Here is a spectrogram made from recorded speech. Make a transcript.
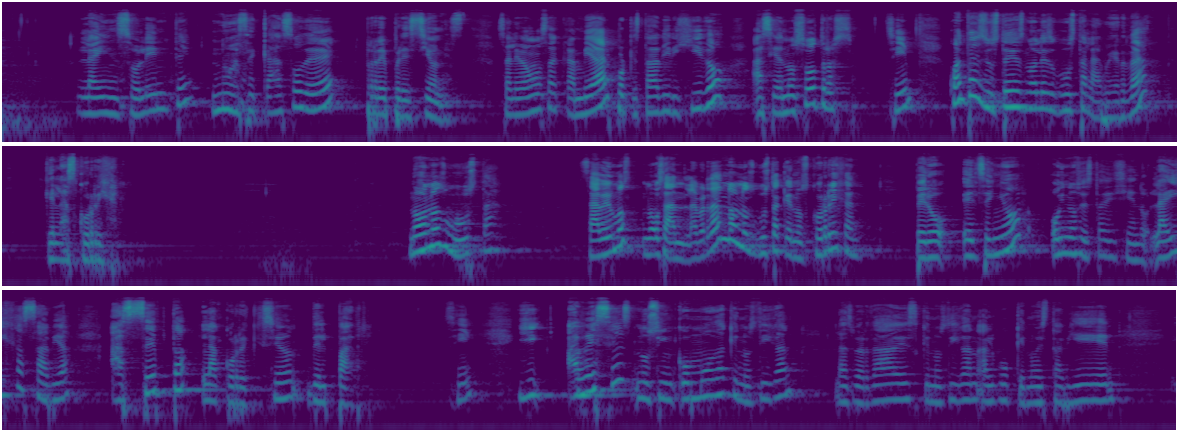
la insolente no hace caso de represiones. O sea, le vamos a cambiar porque está dirigido hacia nosotros. ¿sí? ¿Cuántas de ustedes no les gusta la verdad? Que las corrijan. No nos gusta. Sabemos, o sea, la verdad no nos gusta que nos corrijan. Pero el Señor hoy nos está diciendo, la hija sabia acepta la corrección del Padre. Y a veces nos incomoda que nos digan las verdades, que nos digan algo que no está bien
